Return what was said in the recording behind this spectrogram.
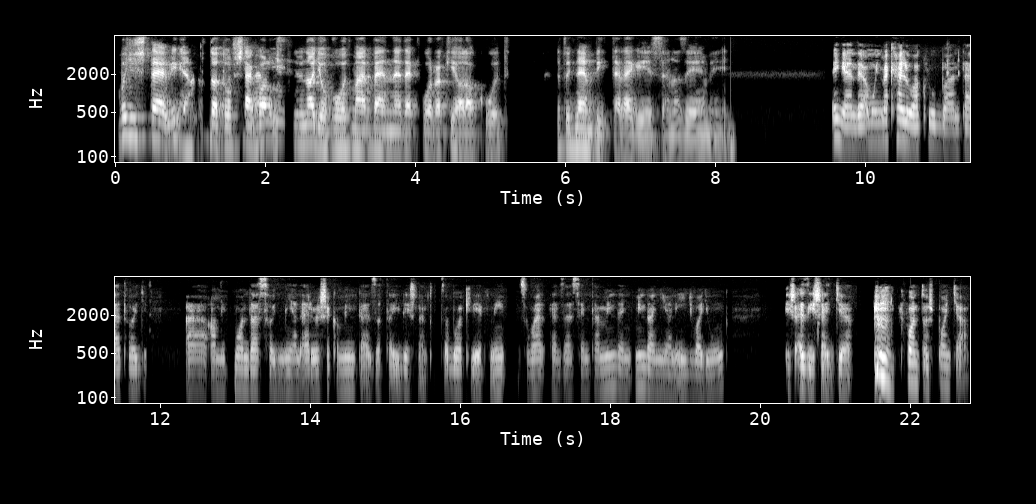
Vagyis te, igen, a tudatosság valószínű nagyobb volt már benned, ekkorra kialakult. Tehát, hogy nem vitt el egészen az élmény. Igen, de amúgy meg hello a klubban, tehát, hogy amit mondasz, hogy milyen erősek a mintázataid, és nem tudsz abból kilépni, szóval ezzel szerintem minden, mindannyian így vagyunk, és ez is egy fontos pontja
